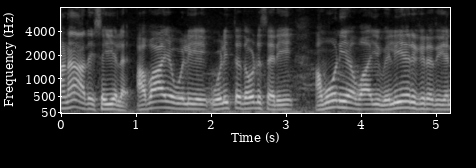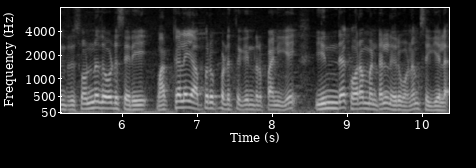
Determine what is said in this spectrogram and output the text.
ஆனால் அதை செய்யலை. அபாய ஒளியை ஒழித்ததோடு சரி அமோனியா வாயு வெளியேறுகிறது என்று சொன்னதோடு சரி மக்களை அப்புறப்படுத்துகின்ற பணியை இந்த கொரமண்டல் நிறுவனம் செய்யலை.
